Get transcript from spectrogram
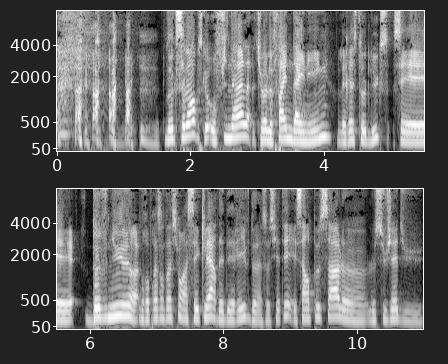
Donc c'est marrant parce qu'au final, tu vois, le fine dining, les restos de luxe, c'est devenu une représentation assez claire des dérives de la société. Et c'est un peu ça le, le sujet du,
